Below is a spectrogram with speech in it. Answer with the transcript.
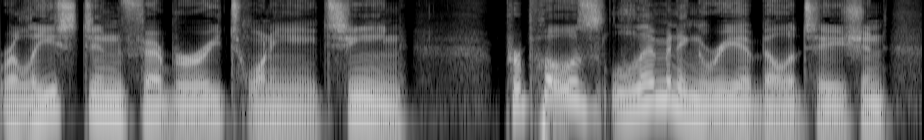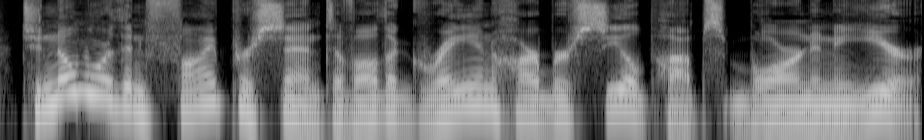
released in February 2018, propose limiting rehabilitation to no more than 5% of all the gray and harbor seal pups born in a year,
